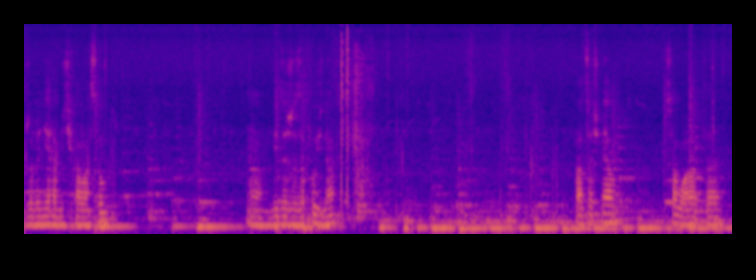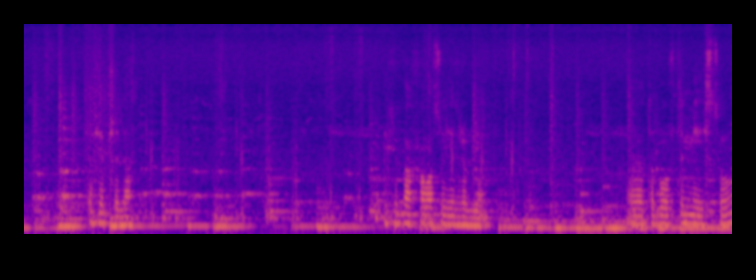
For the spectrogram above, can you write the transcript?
żeby nie robić hałasu. No, widzę, że za późno. Pan coś miał? Sałatę. To się przyda. I chyba hałasu nie zrobiłem. E, To było w tym miejscu.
